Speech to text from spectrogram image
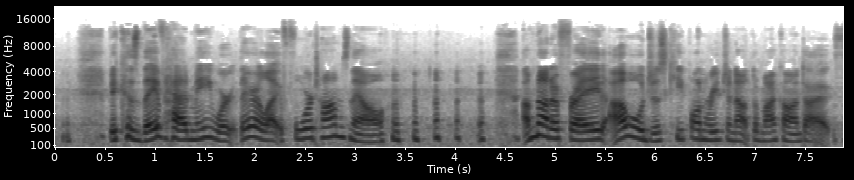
because they've had me work there like four times now. I'm not afraid. I will just keep on reaching out to my contacts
